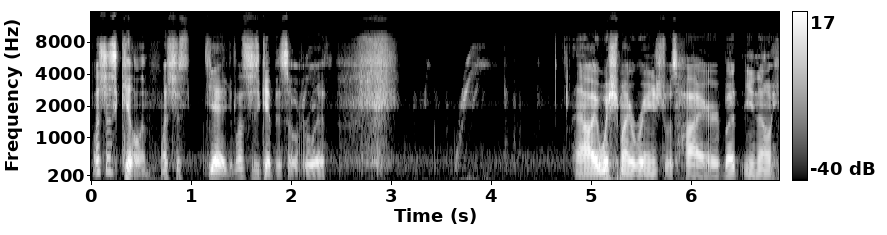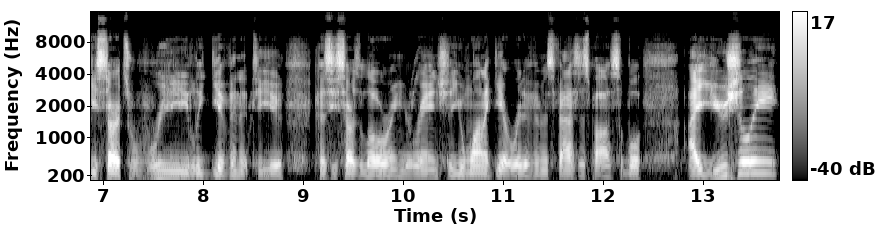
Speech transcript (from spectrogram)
let's just kill him. Let's just get let's just get this over with. Now I wish my ranged was higher, but you know he starts really giving it to you because he starts lowering your range. So you want to get rid of him as fast as possible. I usually,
